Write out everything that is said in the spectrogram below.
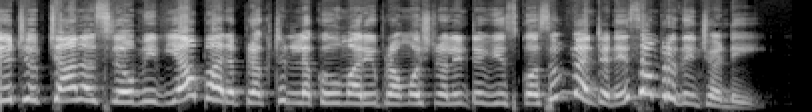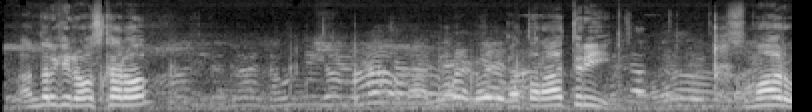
యూట్యూబ్ ఛానల్స్లో మీ వ్యాపార ప్రకటనలకు మరియు ప్రమోషనల్ ఇంటర్వ్యూస్ కోసం వెంటనే సంప్రదించండి. అందరికీ నమస్కారం. గత రాత్రి సుమారు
